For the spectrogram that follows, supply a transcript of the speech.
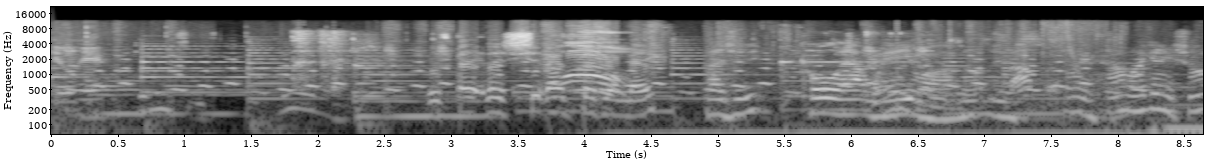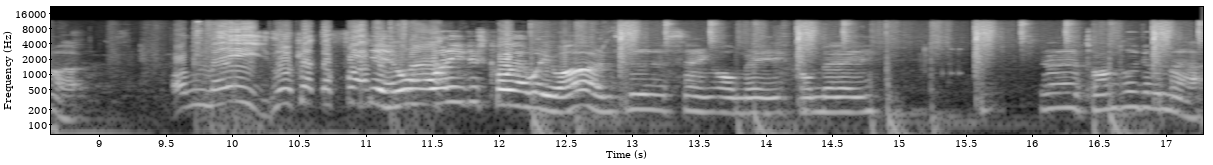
heal here. There's, pe- there's shitloads of people on me. As you call out where you are, not this. Wait, how am I getting shot? On me! Look at the fucking Yeah, well, map. why don't you just call out where you are instead of just saying on me, on me? You time to look at the map.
